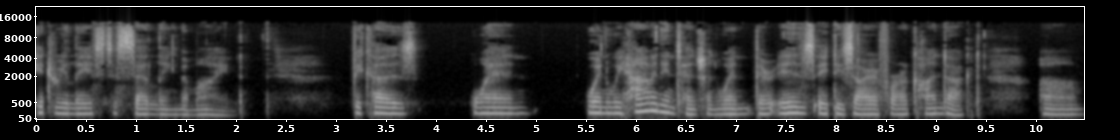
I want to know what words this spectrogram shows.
It relates to settling the mind. Because when, when we have an intention, when there is a desire for our conduct, um,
